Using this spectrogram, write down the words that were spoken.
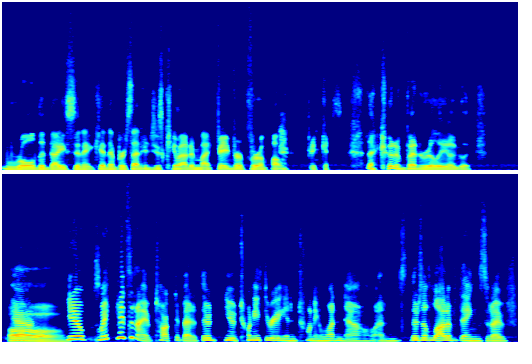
rolled the dice and it and the percentage just came out in my favor for a moment because that could have been really ugly. Yeah. Oh, You know, my kids and I have talked about it. They're, you know, 23 and 21 now. And there's a lot of things that I've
